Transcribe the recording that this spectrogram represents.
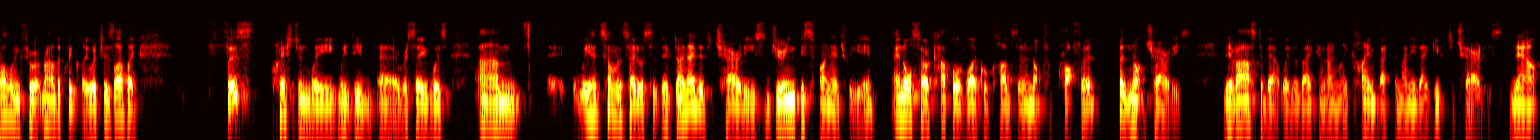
rolling through it rather quickly, which is lovely. First question we, we did uh, receive was, um, we had someone say to us that they've donated to charities during this financial year and also a couple of local clubs that are not for profit, but not charities. They've asked about whether they can only claim back the money they give to charities. Now,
